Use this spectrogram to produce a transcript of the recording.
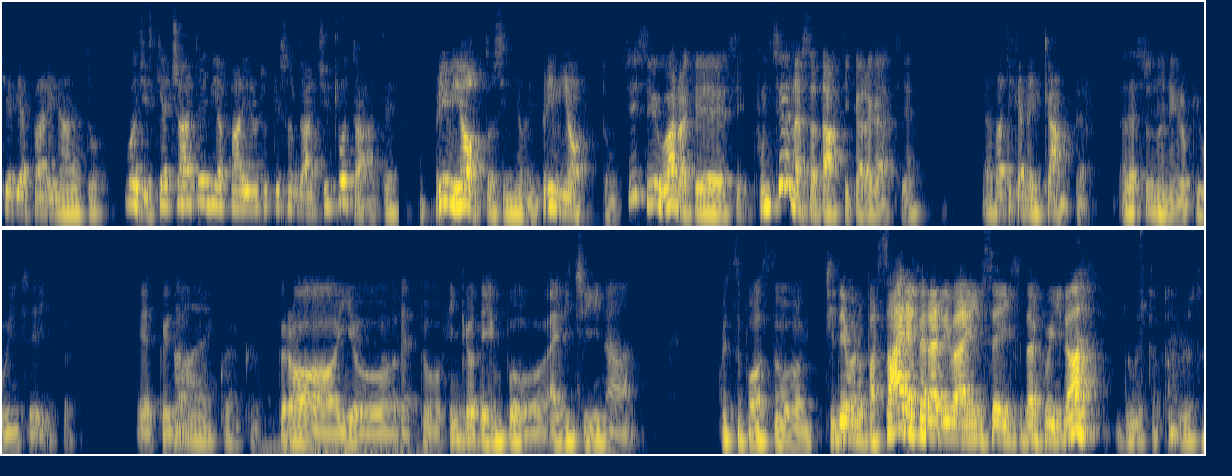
che vi appare in alto. Voi ci schiacciate e vi appaiono tutti i sondaggi. Votate. Primi otto, signori, primi otto. Sì, sì, guarda che sì. funziona sta tattica, ragazzi. eh. È la tattica del camper. Adesso non ero più in safe. Ecco, esatto. Ah, ecco, ecco. Però io ho detto, finché ho tempo, è vicina. Questo posto ci devono passare per arrivare in safe da qui, no? Giusto, giusto.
